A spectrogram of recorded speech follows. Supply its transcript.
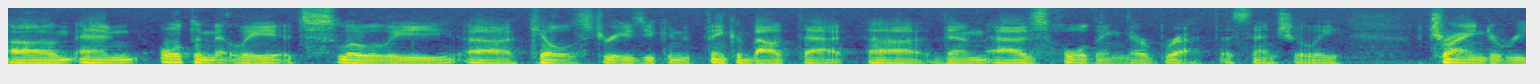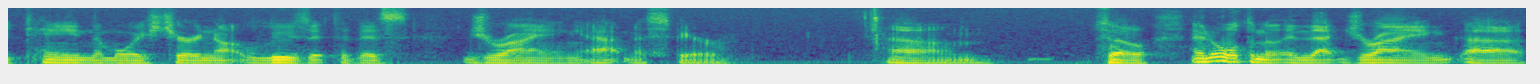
Um, and ultimately, it slowly uh, kills trees. You can think about that them as holding their breath, essentially, trying to retain the moisture and not lose it to this drying atmosphere. Um, so, and ultimately, that drying uh,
